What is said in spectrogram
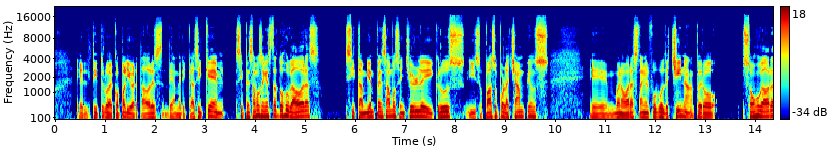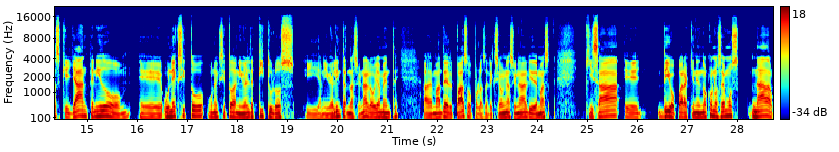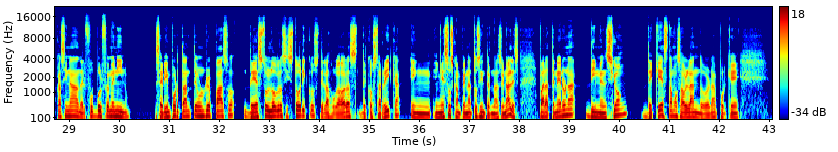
el título de Copa Libertadores de América. Así que si pensamos en estas dos jugadoras, si también pensamos en Shirley y Cruz y su paso por la Champions, eh, bueno, ahora está en el fútbol de China, pero son jugadoras que ya han tenido eh, un éxito, un éxito a nivel de títulos y a nivel internacional, obviamente, además del paso por la selección nacional y demás. Quizá, eh, digo, para quienes no conocemos nada o casi nada del fútbol femenino, sería importante un repaso de estos logros históricos de las jugadoras de Costa Rica en, estos campeonatos internacionales, para tener una dimensión de qué estamos hablando, ¿verdad? Porque,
